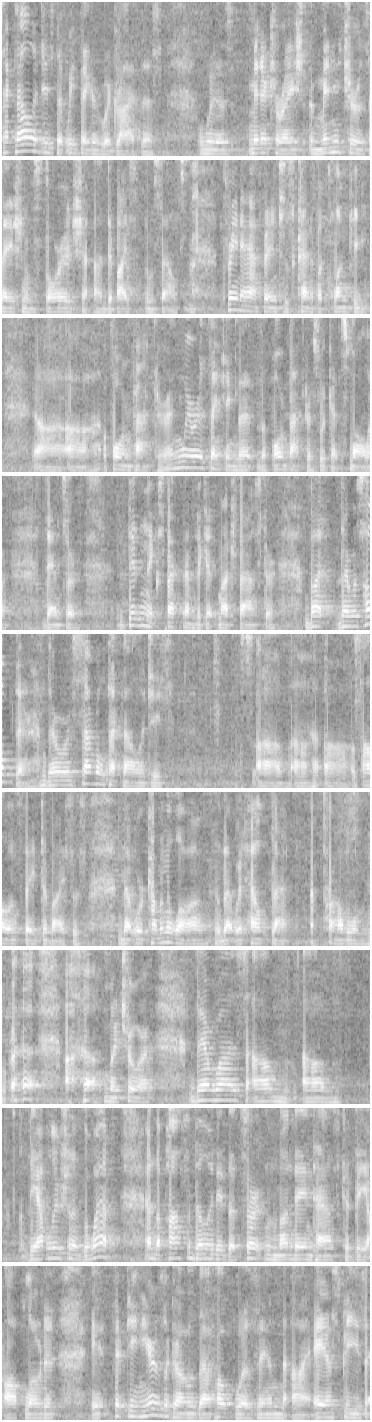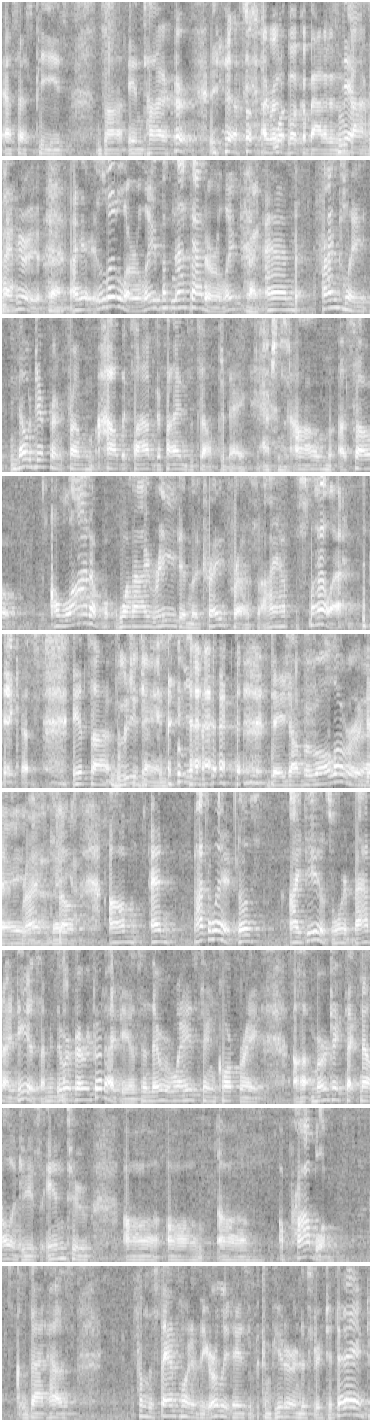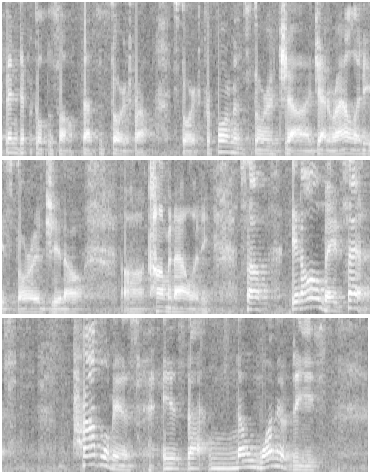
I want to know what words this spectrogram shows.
technologies that we figured would drive this was miniaturization, the miniaturization of storage uh, devices themselves. Right. Three and a half inches, is kind of a clunky uh, uh, form factor, and we were thinking that the form factors would get smaller, denser. Didn't expect them to get much faster, but there was hope there. There were several technologies solid state devices that were coming along that would help that problem uh, mature. There was um, um, the evolution of the web and the possibility that certain mundane tasks could be offloaded. It, 15 years ago, that hope was in uh, ASPs, SSPs, the entire. You know, I wrote what, a book about it at the yeah, time. Yeah, I hear you. Yeah. I hear you. A little early, but not that early. Right. And frankly, no different from how the cloud defines itself today. Absolutely. Um, so a lot of what I read in the trade press, I have to smile at because it's a yeah, deja vu all over again, right? so, um, and by the way, those ideas weren't bad ideas. I mean, they were very good ideas, and there were ways to incorporate uh, emerging technologies into uh, um, uh, a problem that has from the standpoint of the early days of the computer industry to today, it's been difficult to solve. That's a storage problem. Storage performance, storage uh, generality, storage, you know, uh, commonality. So it all made sense. Problem is, is that no one of these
